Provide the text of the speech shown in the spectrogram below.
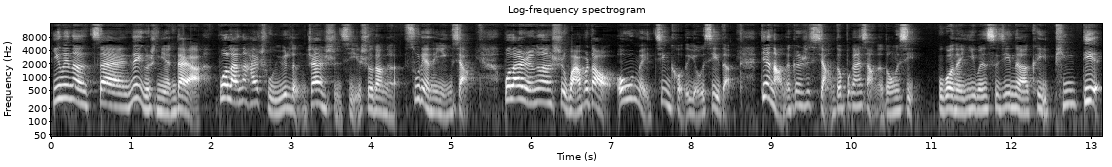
因为呢在那个年代啊，波兰呢还处于冷战时期，受到呢苏联的影响，波兰人呢是玩不到欧美进口的游戏的，电脑呢更是想都不敢想的东西。不过呢，伊文斯基呢可以拼爹。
